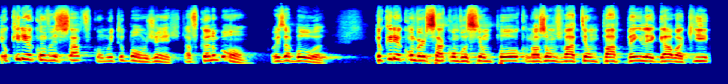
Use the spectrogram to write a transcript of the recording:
eu queria conversar, ficou muito bom, gente, tá ficando bom, coisa boa. Eu queria conversar com você um pouco, nós vamos bater um papo bem legal aqui.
